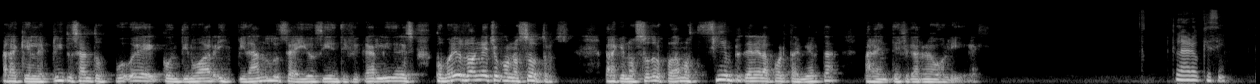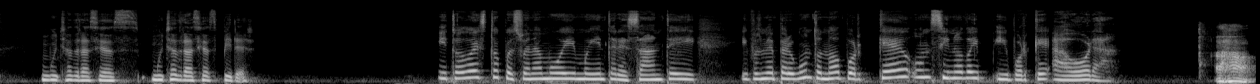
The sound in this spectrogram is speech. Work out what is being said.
para que el Espíritu Santo pueda continuar inspirándolos a ellos, identificar líderes como ellos lo han hecho con nosotros, para que nosotros podamos siempre tener la puerta abierta para identificar nuevos líderes. Claro que sí. Muchas gracias, muchas gracias, Peter. Y todo esto pues suena muy, muy interesante y, y pues me pregunto, ¿no? ¿Por qué un sínodo y, por qué ahora? Ajá,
